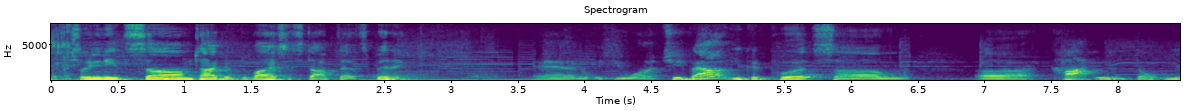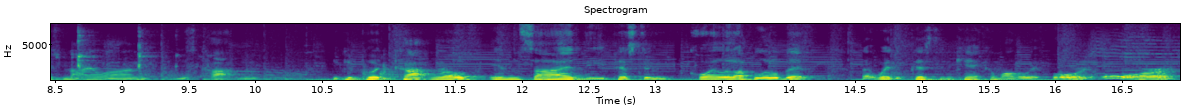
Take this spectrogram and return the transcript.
So you need some type of device to stop that spinning. And if you want to cheap out, you could put some uh, cotton. Don't use nylon, use cotton. You can put cotton rope inside the piston, coil it up a little bit. That way the piston can't come all the way forward. Or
